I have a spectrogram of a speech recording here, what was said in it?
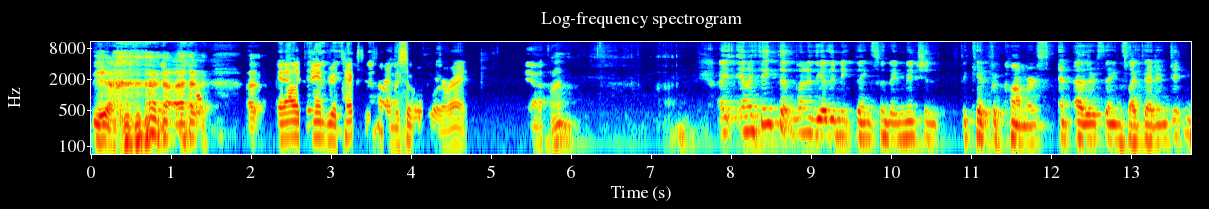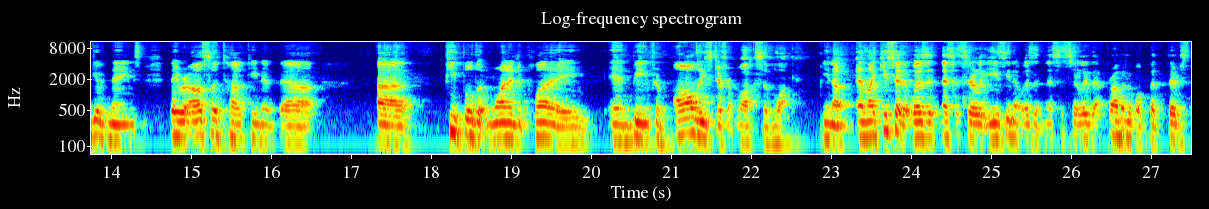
Yeah. in Alexandria, Texas, during the Civil War, right? Yeah. right. I, and I think that one of the other neat things when they mentioned the Kid for Commerce and other things like that and didn't give names, they were also talking about uh, people that wanted to play and being from all these different walks of life. You know, and like you said, it wasn't necessarily easy and it wasn't necessarily that profitable, but there's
